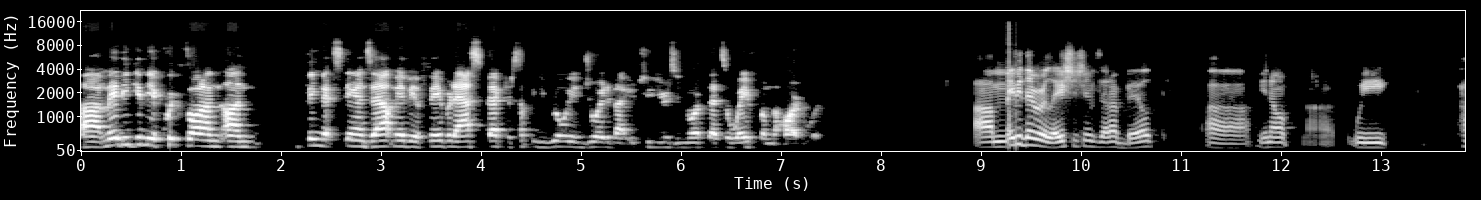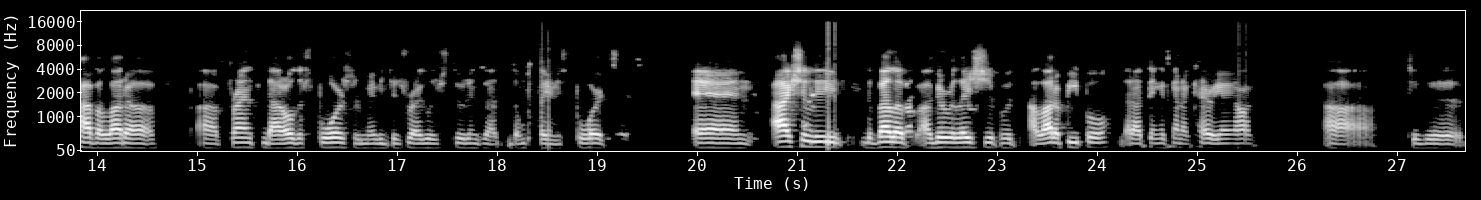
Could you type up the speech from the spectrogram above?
Uh, maybe give me a quick thought on on thing that stands out, maybe a favorite aspect or something you really enjoyed about your two years in North that's away from the hardwood. Um, maybe the relationships that are built. Uh, you know, uh, we have a lot of uh, friends that are all the sports or maybe just regular students that don't play any sports. And actually develop a good relationship with a lot of people that I think is going to carry on uh, to the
